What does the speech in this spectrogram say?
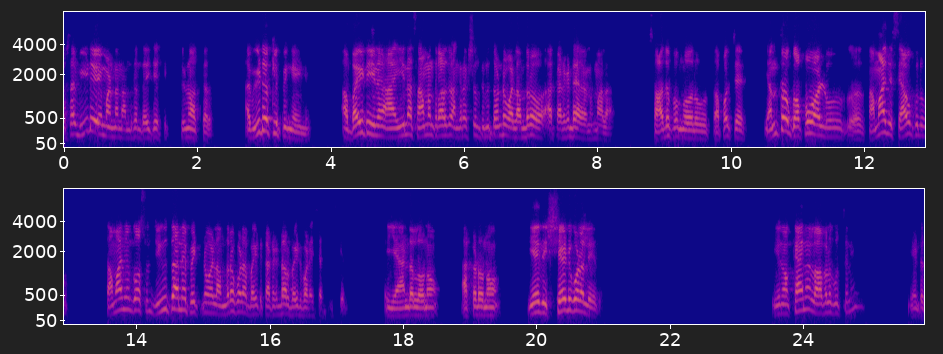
ఒకసారి వీడియో వేయమన్నాను అందుకని దయచేసి శ్రీనివాస్ గారు. ఆ వీడియో క్లిప్పింగ్ అయ్యండి ఆ బయట ఈయన ఈయన సామంతరాజు అంగరక్షలు తిరుగుతుంటే వాళ్ళందరూ ఆ కడకంటే రణమాల సాధు పొంగోలు తపస్సు ఎంతో గొప్పవాళ్ళు సమాజ సేవకులు సమాజం కోసం జీవితాన్నే పెట్టిన వాళ్ళందరూ కూడా బయట కటకటాలు బయట పడేసారు తీసుకెళ్ళి. ఈ ఎండలోనో అక్కడనో ఏది షేడ్ కూడా లేదు. ఈయన ఒక్క ఆయన లోపల కూర్చుని ఏంటో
